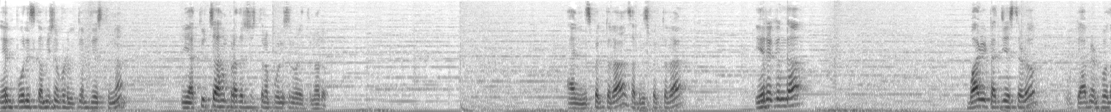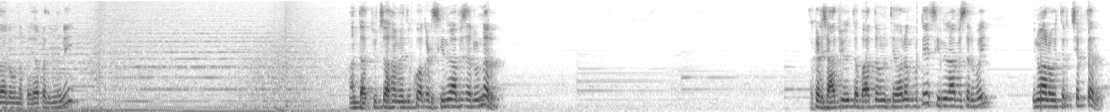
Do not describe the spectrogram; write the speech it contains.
నేను పోలీస్ కమిషనర్ కూడా విజ్ఞప్తి చేస్తున్నా ఈ అత్యుత్సాహం ప్రదర్శిస్తున్న పోలీసులు ఎవరైతున్నారు ఆయన ఇన్స్పెక్టరా సబ్ ఇన్స్పెక్టరా? ఏ రకంగా బాడీ టచ్ చేస్తాడో క్యాబినెట్ హోదాలో ఉన్న ప్రజాప్రతినిధిని అంత అత్యుత్సాహం ఎందుకు? అక్కడ సీనియర్ ఆఫీసర్లు ఉన్నారు. అక్కడ శాంతియుత భారతం తేవాలనుకుంటే సీనియర్ ఆఫీసర్ పోయి ఇన్వాల్వ్ అవుతారు చెప్తారు.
